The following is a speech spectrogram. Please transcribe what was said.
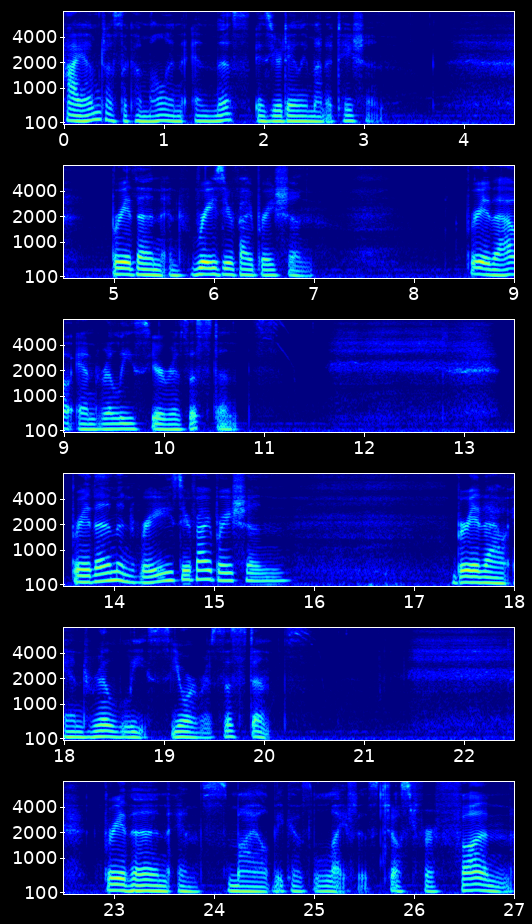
Hi, I'm Jessica Mullen, and this is your daily meditation. Breathe in and raise your vibration. Breathe out and release your resistance. Breathe in and raise your vibration. Breathe out and release your resistance. Breathe in and smile because life is just for fun.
